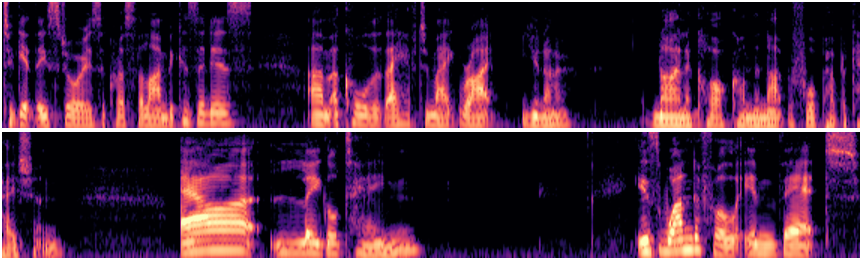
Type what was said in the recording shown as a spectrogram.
to get these stories across the line because it is um, a call that they have to make right, you know, nine o'clock on the night before publication. Our legal team is wonderful in that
